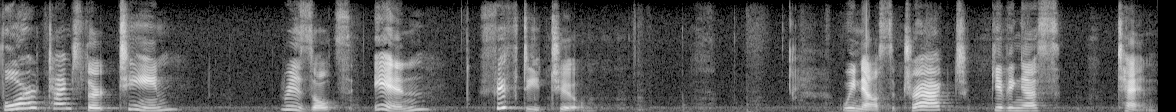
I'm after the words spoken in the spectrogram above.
4 times 13 results in 52. We now subtract giving us 10.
